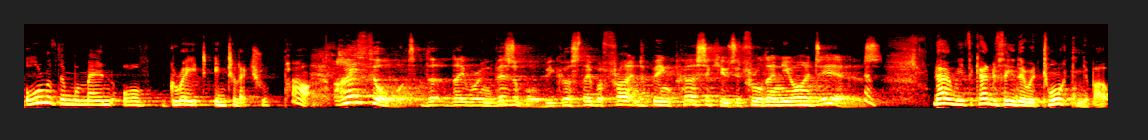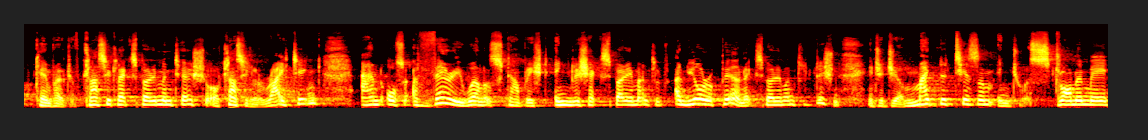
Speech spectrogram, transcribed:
all of them were men of great intellectual power. I thought that they were invisible because they were frightened of being persecuted for all their new ideas. Yeah. Now, I mean, the kind of thing they were talking about came out of classical experimentation or classical writing, and also a very well established English experimental and European experimental tradition into geomagnetism, into astronomy,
